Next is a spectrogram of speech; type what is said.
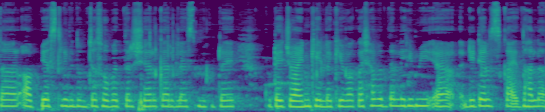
तर ऑब्वियसली मी तुमच्यासोबत तर शेअर करेलच. मी कुठे कुठे जॉईन केलं किंवा कशाबद्दलही मी डिटेल्स काय झालं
